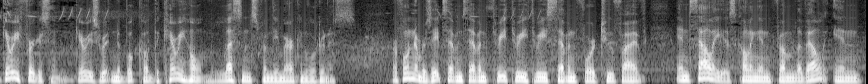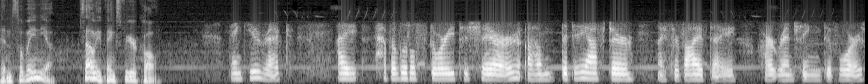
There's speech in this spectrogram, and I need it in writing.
Gary Ferguson. Gary's written a book called The Carry Home Lessons from the American Wilderness. Our phone number is 877 333 7425. And Sally is calling in from Lavelle in Pennsylvania. Sally, thanks for your call. Thank you, Rick. I have a little story to share. Um, the day after I survived a heart wrenching divorce,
